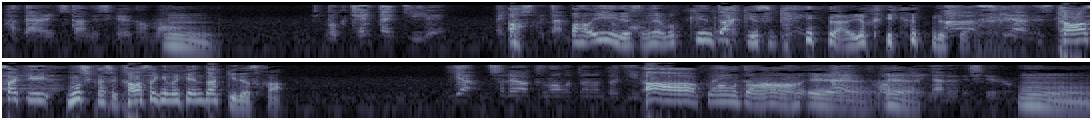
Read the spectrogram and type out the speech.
働いてたんですけれども、うん。僕ケンタッキーでああ、いいですね。。僕ケンタッキー好きなのよく行くんですよあ。好きなんですか、川崎、もしかして川崎のケンタッキーですか？いや、それは熊本の時の。ああ、熊本、ああ、ええはい、熊本えになるんですけれども、えうん。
